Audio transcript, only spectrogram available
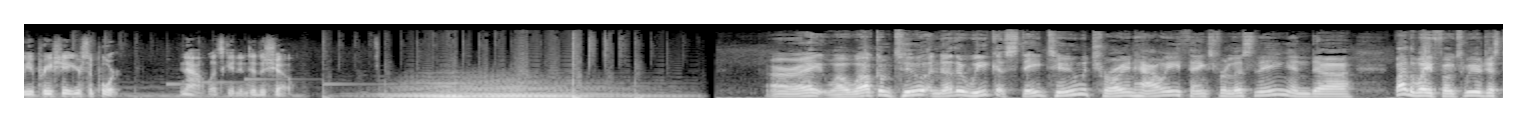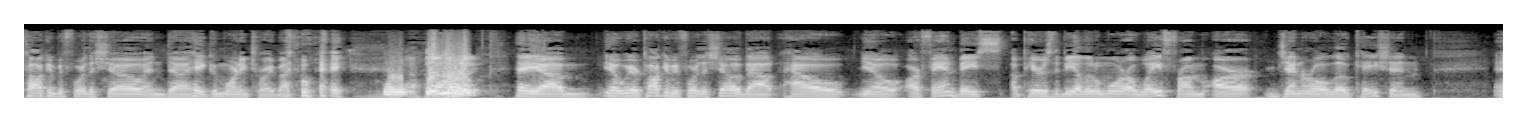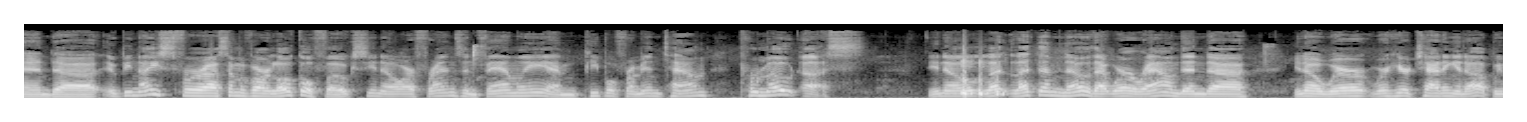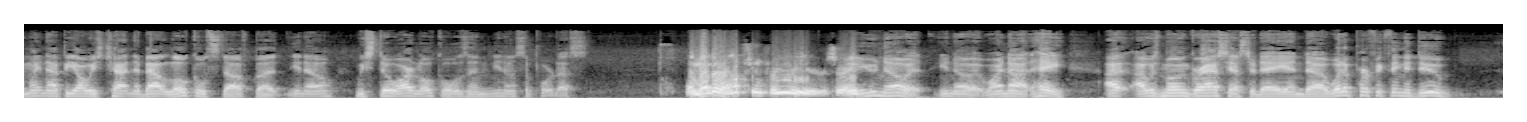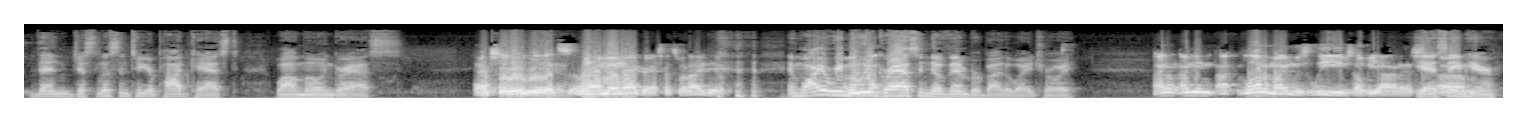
We appreciate your support. Now, let's get into the show. All right. Well, welcome to another week of Stay Tuned with Troy and Howie. Thanks for listening. And uh, by the way, folks, we were just talking before the show. And uh, hey, good morning, Troy. By the way, good morning. Uh, hey, um, you know, we were talking before the show about how you know our fan base appears to be a little more away from our general location. And uh, it would be nice for uh, some of our local folks, you know, our friends and family and people from in town, promote us. You know, let let them know that we're around and uh, you know we're we're here chatting it up. We might not be always chatting about local stuff, but you know we still are locals and you know support us. Another option for your ears, right? You know it. You know it. Why not? Hey, I, I was mowing grass yesterday, and uh, what a perfect thing to do than just listen to your podcast while mowing grass. Absolutely. That's yeah. when I mow my grass. That's what I do. and why are we I mowing mean, grass in November? By the way, Troy. I don't. I mean, a lot of mine was leaves. I'll be honest. Yeah, same um, here.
